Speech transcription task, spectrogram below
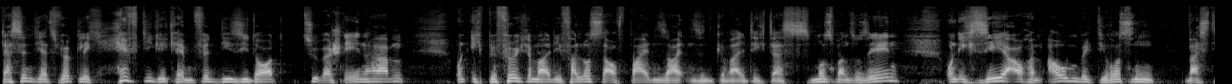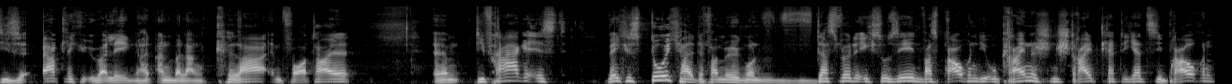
das sind jetzt wirklich heftige Kämpfe, die sie dort zu überstehen haben. Und ich befürchte mal, die Verluste auf beiden Seiten sind gewaltig. Das muss man so sehen. Und ich sehe auch im Augenblick die Russen, was diese örtliche Überlegenheit anbelangt, klar im Vorteil. Ähm, die Frage ist, welches Durchhaltevermögen, und das würde ich so sehen, was brauchen die ukrainischen Streitkräfte jetzt? Sie brauchen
